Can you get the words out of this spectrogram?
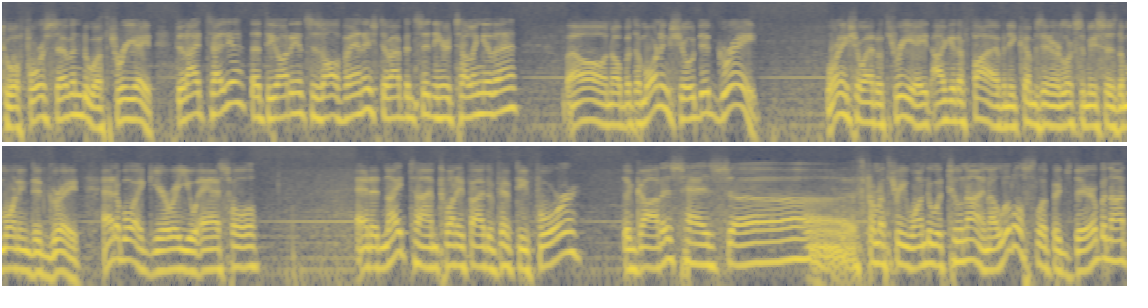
to a 4-7 to a 3-8. Did I tell you that the audience is all vanished? Have I been sitting here telling you that? Oh, no, but the morning show did great. Morning show had a 3-8. I get a 5, and he comes in here and looks at me and says, the morning did great. Attaboy, Gary, you asshole. And at nighttime, 25 to 54, the goddess has uh, from a 3-1 to a 2-9. A little slippage there, but not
